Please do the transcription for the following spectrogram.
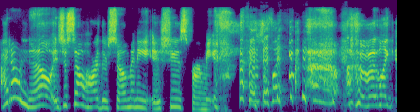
I don't know. It's just so hard. There's so many issues for me. it's just like, but like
